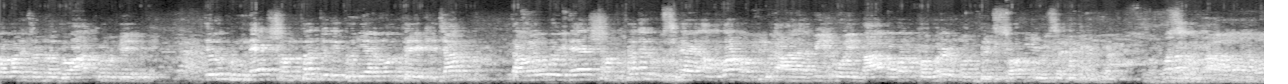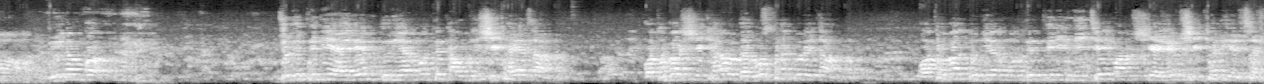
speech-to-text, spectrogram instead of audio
বাবার জন্য দোয়া করবে। এরকম ন্যাক সন্তান যদি দুনিয়ার মধ্যে রেখে যান, তাহলে ওই ন্যাক সন্তানের উসিলায় আল্লাহ আলামিন ওই মা বাবার কবরের মধ্যে সব পৌঁছাতে থাকবেন দুই নম্বর, যদি তিনি এলেম দুনিয়ার মধ্যে কাউকে শিখাইয়া যান, অথবা শেখানোর ব্যবস্থা করে যান, অথবা দুনিয়ার মধ্যে তিনি নিজেই মানুষকে এলেম শিক্ষা দিয়েছেন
